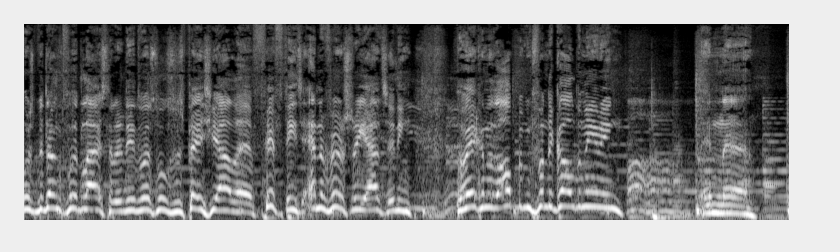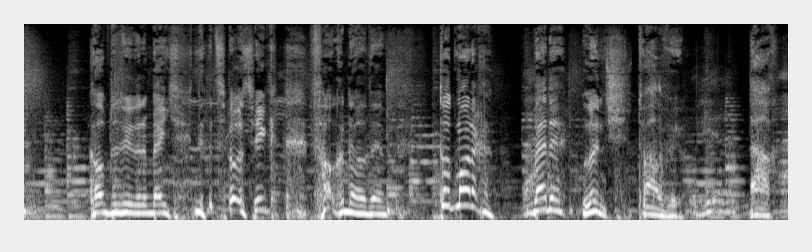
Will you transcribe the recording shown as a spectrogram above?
jongens, bedankt voor het luisteren. Dit was onze speciale 50th anniversary uitzending. Vanwege het album van de Golden Earring. En eh, ik hoop dat u er een beetje, net zoals ik, van genoten hebt. Tot morgen bij de lunch, 12 uur. Dag.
